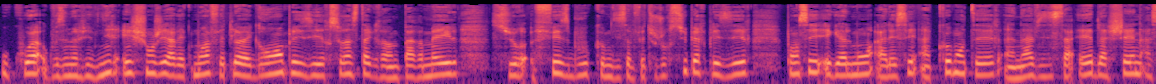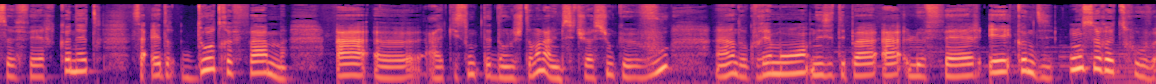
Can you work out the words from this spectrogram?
ou quoi, que vous aimeriez venir échanger avec moi, faites-le avec grand plaisir sur Instagram, par mail, sur Facebook. Comme dit, ça me fait toujours super plaisir. Pensez également à laisser un commentaire, un avis. Ça aide la chaîne à se faire connaître. Ça aide d'autres femmes à, euh, qui sont peut-être dans justement la même situation que vous Hein, donc vraiment, n'hésitez pas à le faire. Et comme dit, on se retrouve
